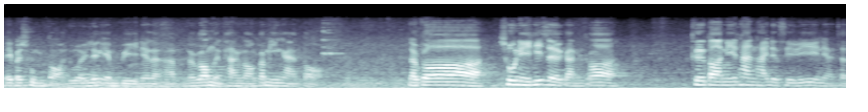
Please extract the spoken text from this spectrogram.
ไปประชุมต่อด้วยเรื่อง MV เนี่ยแหละครับแล้วก็เหมือนทางน้องก็มีงานต่อ แล้วก็ช่วงนี้ที่เจอกันก็ คือตอนนี้ทานท้ายเดอะซีรีส์เนี่ยจะ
